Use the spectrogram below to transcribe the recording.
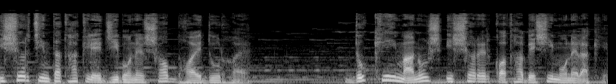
ঈশ্বর চিন্তা থাকলে জীবনের সব ভয় দূর হয়। দুঃখেই মানুষ ঈশ্বরের কথা বেশি মনে রাখে।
